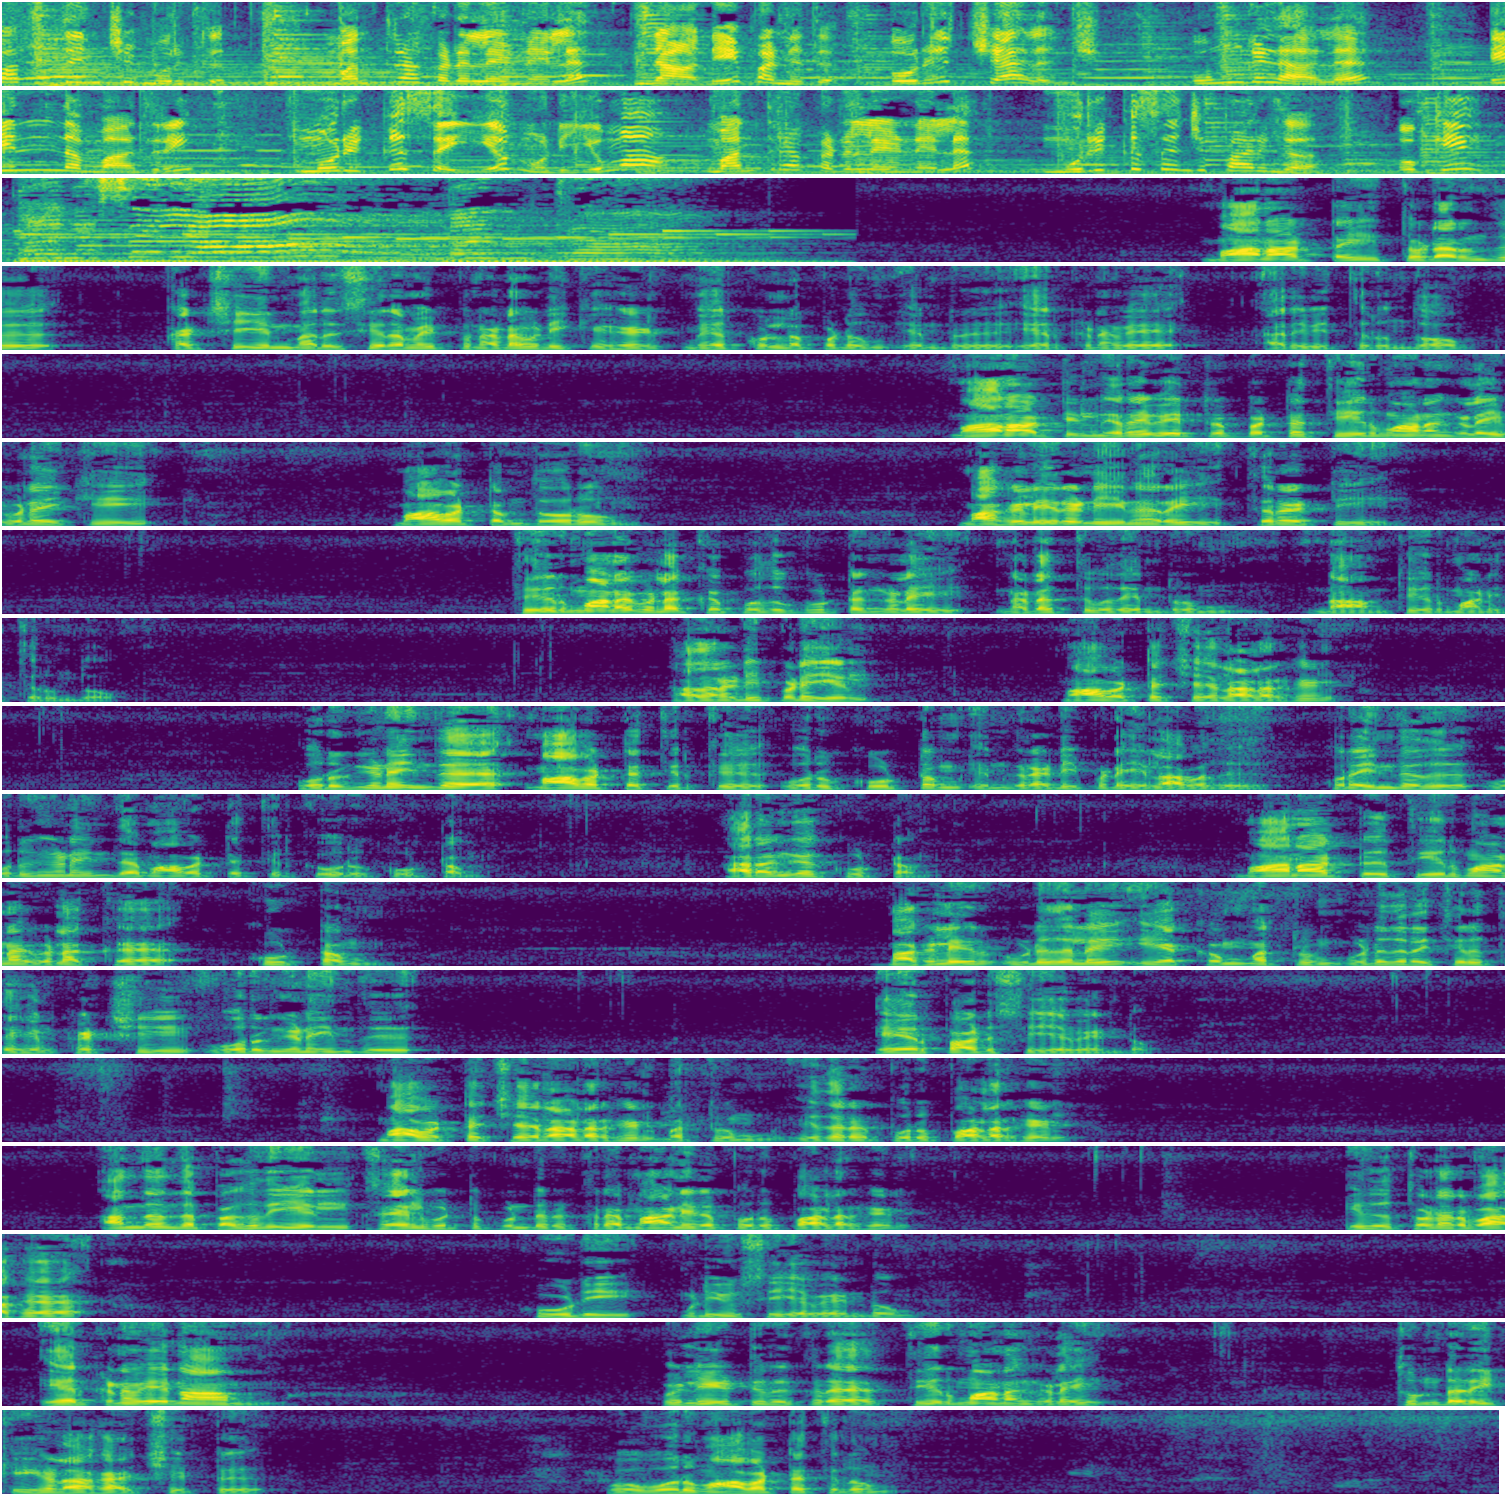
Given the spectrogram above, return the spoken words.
பத்து இன்ச்சு முறுக்கு. மந்த்ரா கடலை எண்ணெயில நானே பண்ணுது. ஒரு சேலஞ்ச் உங்களால இந்த மாதிரி முறுக்கு செய்ய முடியுமா? மந்த்ரா கடலை எண்ணெயில முறுக்கு செஞ்சு பாருங்க. ஓகே மாநாட்டை தொடர்ந்து கட்சியின் மறுசீரமைப்பு நடவடிக்கைகள் மேற்கொள்ளப்படும் என்று ஏற்கனவே அறிவித்திருந்தோம். மாநாட்டில் நிறைவேற்றப்பட்ட தீர்மானங்களை விலக்கி மாவட்டந்தோறும் மகளிர் அணியினரை திரட்டி தீர்மான விளக்க பொதுக்கூட்டங்களை நடத்துவது என்றும் நாம் தீர்மானித்திருந்தோம். அதன் அடிப்படையில் மாவட்ட செயலாளர்கள் ஒருங்கிணைந்த மாவட்டத்திற்கு ஒரு கூட்டம் என்கிற அடிப்படையிலாவது குறைந்தது ஒருங்கிணைந்த மாவட்டத்திற்கு ஒரு கூட்டம் அரங்க கூட்டம் மாநாட்டு தீர்மான விளக்க கூட்டம் மகளிர் விடுதலை இயக்கம் மற்றும் விடுதலை சிறுத்தைகள் கட்சி ஒருங்கிணைந்து ஏற்பாடு செய்ய வேண்டும். மாவட்ட செயலாளர்கள் மற்றும் இதர பொறுப்பாளர்கள் அந்தந்த பகுதியில் செயல்பட்டு கொண்டிருக்கிற மாநில பொறுப்பாளர்கள் இது தொடர்பாக கூடி முடிவு செய்ய வேண்டும். ஏற்கனவே நாம் வெளியிட்டிருக்கிற தீர்மானங்களை துண்டறிக்கைகளாக அச்சிட்டு ஒவ்வொரு மாவட்டத்திலும்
